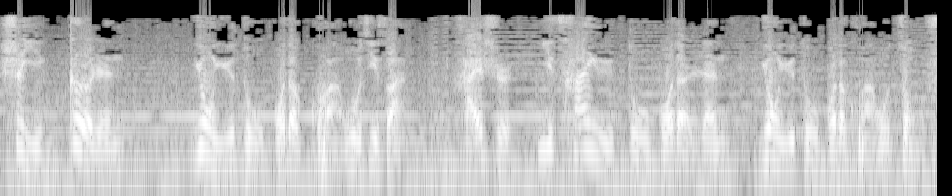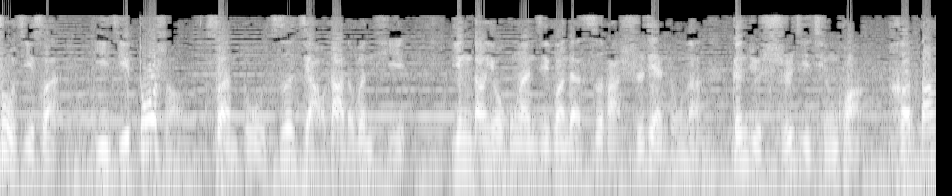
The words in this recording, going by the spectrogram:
是以个人用于赌博的款物计算，还是以参与赌博的人？用于赌博的款物总数计算，以及多少算赌资较大的问题，应当由公安机关在司法实践中呢，根据实际情况和当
